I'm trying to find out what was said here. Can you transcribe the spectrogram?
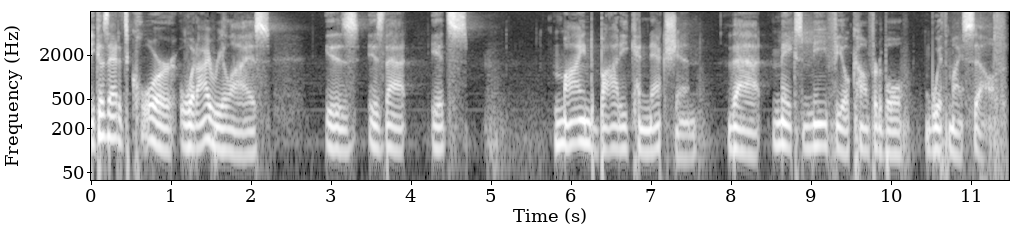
because at its core, what I realize is is that it's mind body connection that makes me feel comfortable with myself.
